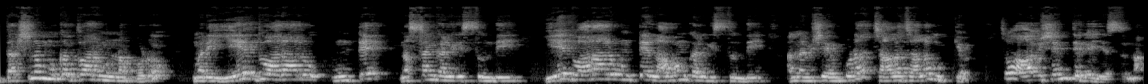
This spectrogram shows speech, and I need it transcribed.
దక్షిణ ముఖద్వారం ఉన్నప్పుడు మరి ఏ ద్వారాలు ఉంటే నష్టం కలిగిస్తుంది? ఏ ద్వారాలు ఉంటే లాభం కలిగిస్తుంది? అన్న విషయం కూడా చాలా చాలా ముఖ్యం. సో ఆ విషయం తెలియజేస్తున్నా.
